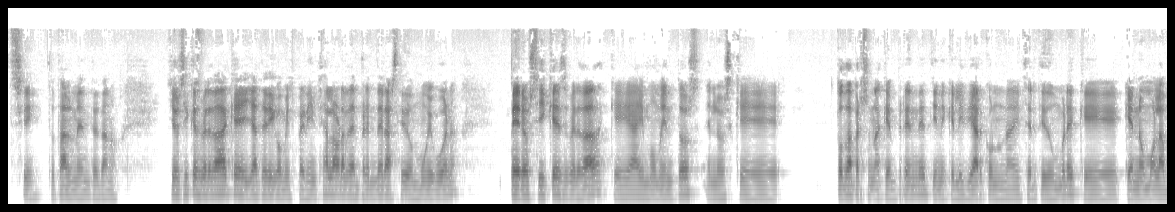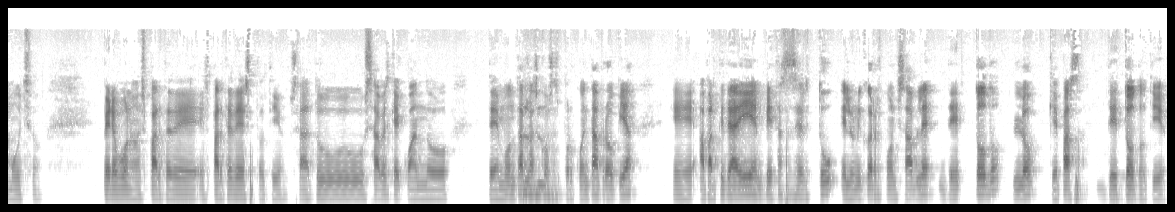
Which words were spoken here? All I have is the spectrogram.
Sí, totalmente, Tano. Yo sí que es verdad que, ya te digo, mi experiencia a la hora de emprender ha sido muy buena, pero sí que es verdad que hay momentos en los que toda persona que emprende tiene que lidiar con una incertidumbre que, no mola mucho. Pero bueno, es parte, de, es parte de esto, tío. O sea, tú sabes que cuando te montas las cosas por cuenta propia, eh, a partir de ahí empiezas a ser tú el único responsable de todo lo que pasa, de todo, tío.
